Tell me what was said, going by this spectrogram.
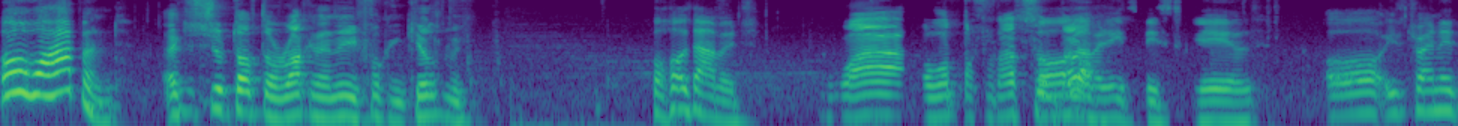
Oh, what happened? I just jumped off the rock and it nearly fucking killed me. Fall damage. Wow, what the fuck? That's so Fall bad. damage needs to be scaled. Oh, he's trying to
